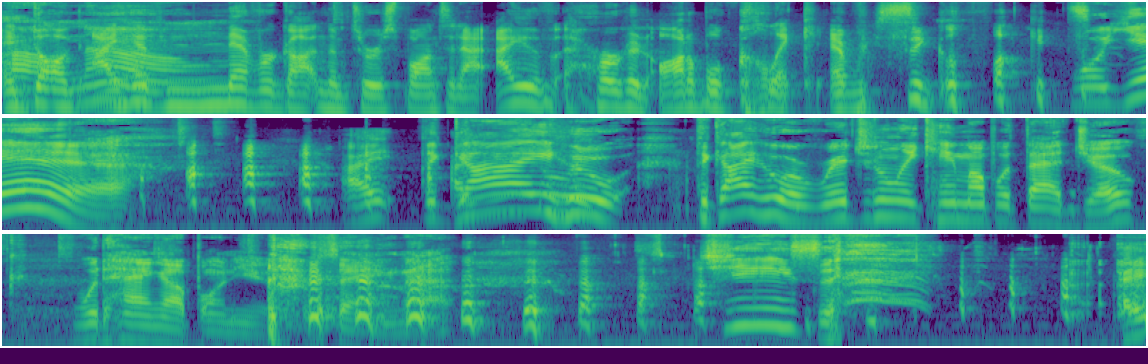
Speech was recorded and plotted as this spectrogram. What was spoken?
And Oh, dog, I have never gotten them to respond to that. I have heard an audible click every single fucking. time. well, yeah, I the I guy usually- who the guy who originally came up with that joke would hang up on you for saying that. Jesus. I,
